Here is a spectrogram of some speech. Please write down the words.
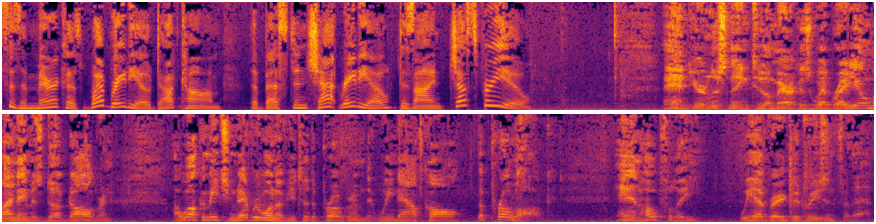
This is America's Webradio.com, the best in chat radio designed just for you. And you're listening to America's Web Radio. My name is Doug Dahlgren. I welcome each and every one of you to the program that we now call the Prologue. And hopefully, we have very good reason for that.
